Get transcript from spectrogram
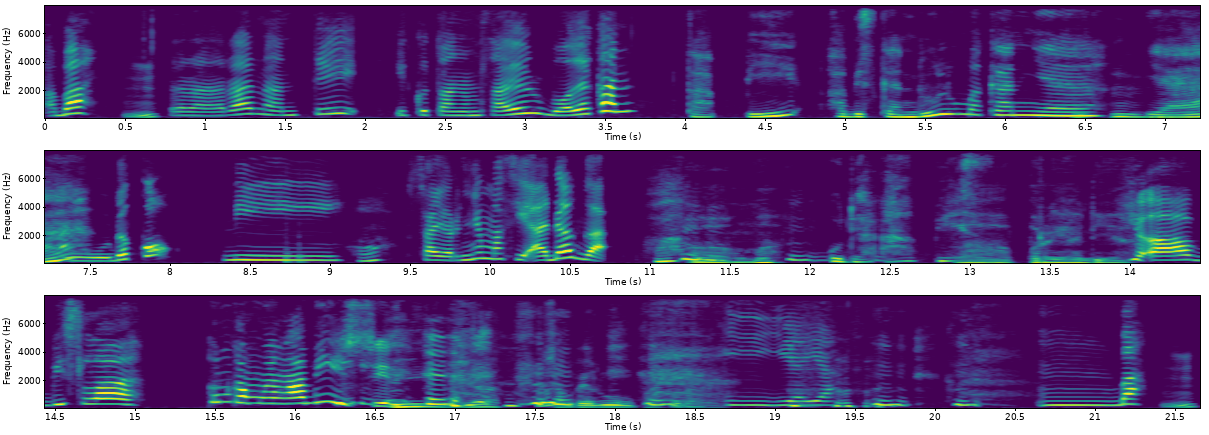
Abah, Hmm? Rara nanti ikut tanam sayur boleh kan? Tapi habiskan dulu makannya, Mm-mm. ya. Udah kok. Nih, Hah? sayurnya masih ada nggak? Oh, ma, Udah habis. lapar ya dia. ya abis lah. Kan kamu yang habisin. Iya, sampai lupa. Iya ya. Hmm, bah, Hmm?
